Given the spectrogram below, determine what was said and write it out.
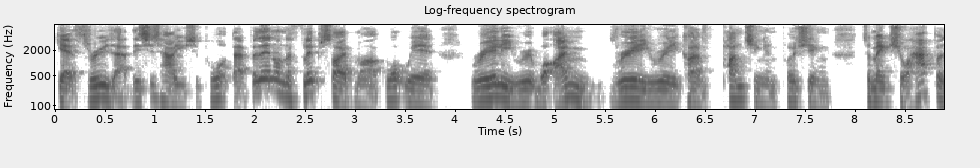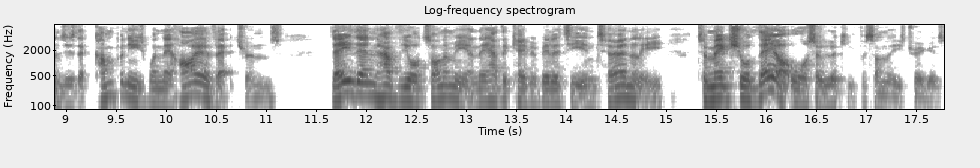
get through that. This is how you support that. But then on the flip side, Mark, what we're really, what I'm really, really kind of punching and pushing to make sure happens is that companies, when they hire veterans, they then have the autonomy and they have the capability internally to make sure they are also looking for some of these triggers,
